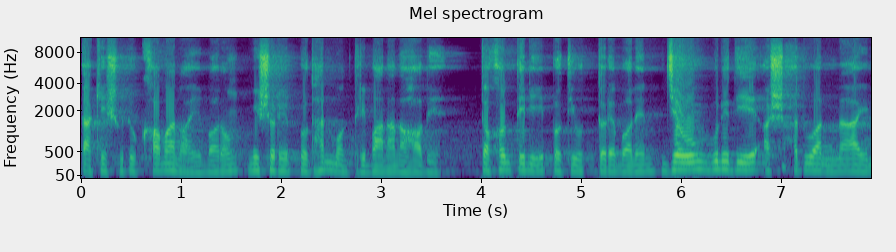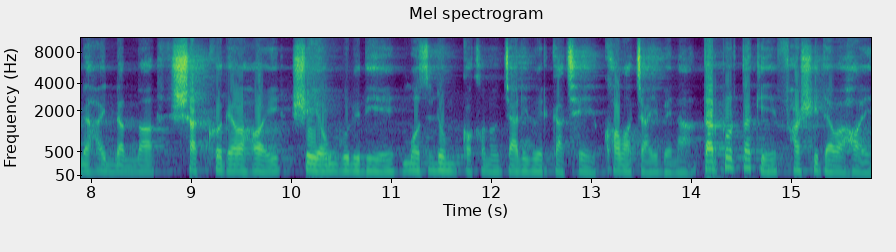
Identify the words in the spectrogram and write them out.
তাকে শুধু ক্ষমা নয়, বরং মিশরের প্রধানমন্ত্রী বানানো হবে। তখন তিনি প্রতি উত্তরে বলেন, যে অঙ্গুলি দিয়ে আশহাদু আল্লাহ সাক্ষ্য দেওয়া হয়, সেই অঙ্গুলি দিয়ে মজলুম কখনো জালিমের কাছে ক্ষমা চাইবে না। তারপর তাকে ফাঁসি দেওয়া হয়।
